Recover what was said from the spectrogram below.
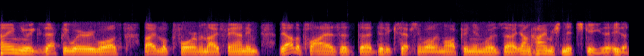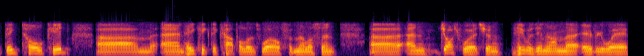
team knew exactly where he was. They looked for him and they found him. The other players that uh, did exceptionally well, in my opinion, was uh, young Hamish Nitschke. He's a big, tall kid, um, and he kicked a couple as well for Millicent. Uh, and Josh Wirchin, he was in on uh, everywhere.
